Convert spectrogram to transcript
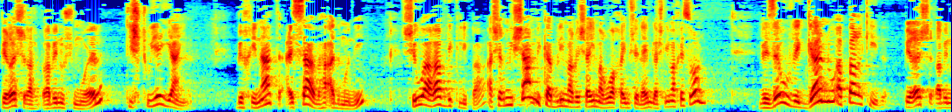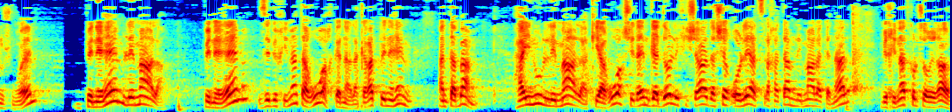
פירש רבנו שמואל, כשטויי יין, בחינת עשיו האדמוני, שהוא הרב דקליפה, אשר משם מקבלים הרשעים הרוח חיים שלהם להשלים החסרון. וזהו וגנו הפרקיד, פירש רבנו שמואל, פניהם למעלה. פניהם זה בחינת הרוח כנ"ל, הכרת פניהם, אנטבם. היינו למעלה, כי הרוח שלהם גדול לפי שעד אשר עולה הצלחתם למעלה כנ"ל, בחינת כל צורריו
